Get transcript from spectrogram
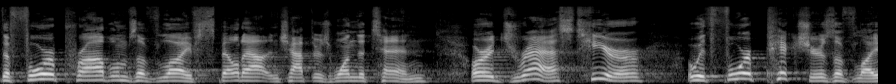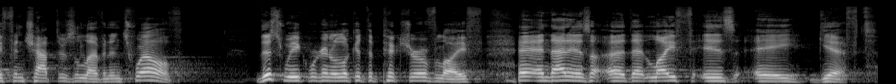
The four problems of life spelled out in chapters 1 to 10 are addressed here with four pictures of life in chapters 11 and 12. This week, we're going to look at the picture of life, and that is uh, that life is a gift.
